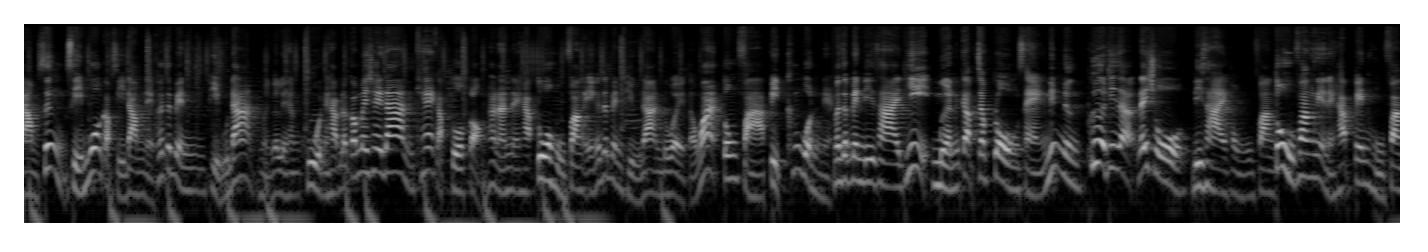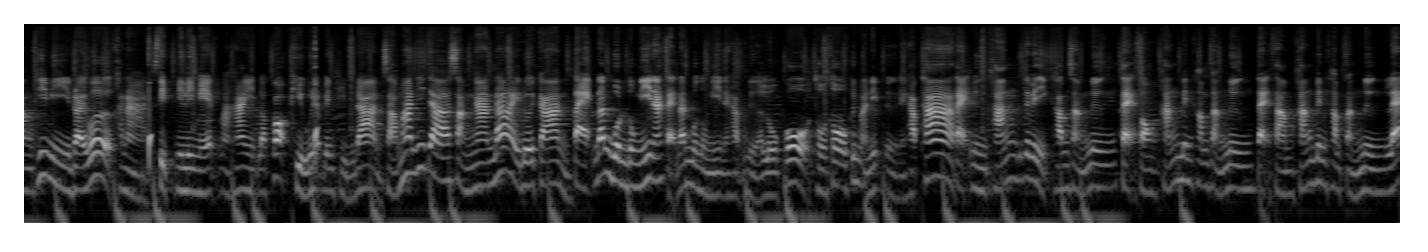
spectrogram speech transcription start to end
ดำซึ่งสีม่วงกับสีดำเนี่ยก็จะเป็นผิวด้านเหมือนกันเลยทั้งคู่นะครับแล้วก็ไม่ใช่ด้านแค่กับตัวกล่องเท่านั้นนะครับตัวหูฟังเองก็จะเป็นผิวด้านด้วย แต่ว่าตรงฝาปิดข้างบนเนี่ยมันจะเป็นดีไซน์ที่เหมือนกับจะโปร่งแสงนิดนึง เพื่อที่จะได้โชว์ดีไซน์ของหูฟังตัวหูฟังเนี่ยนะครับเป็นหูฟังที่มีไดรเวอร์ขนาด 10มิลลิเมตรมาให้ แล้วก็ผิวเนี่ยเป็นผิวด้าน สามารถที่จะสั่งงานได้โดยการแตะด้านบนตรงนี้นะแตะด้านบนตรงนี้นะครับเหนือโลโก้โทโซขึ้นมานิดนึงนะครับถ้าแตะหนึ่งครั้งจะเป็นอีกคำสั่งหนึ่งแตะสองครั้งเป็นคำสั่งหนึ่งแตะสามครั้งเป็นคำสั่งหนึ่งและ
